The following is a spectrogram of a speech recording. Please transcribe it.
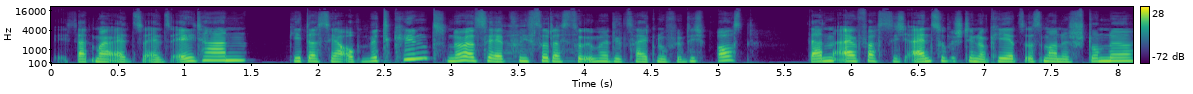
ich sag mal, als, als Eltern geht das ja auch mit Kind, ne? Ist ja jetzt nicht so, dass du immer die Zeit nur für dich brauchst. Dann einfach sich einzugestehen, okay, jetzt ist mal eine Stunde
